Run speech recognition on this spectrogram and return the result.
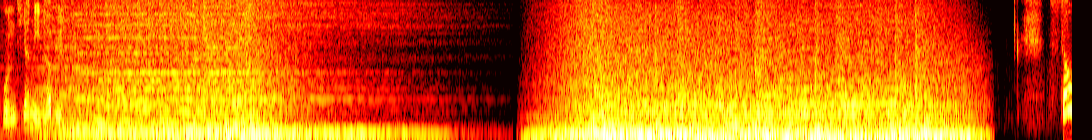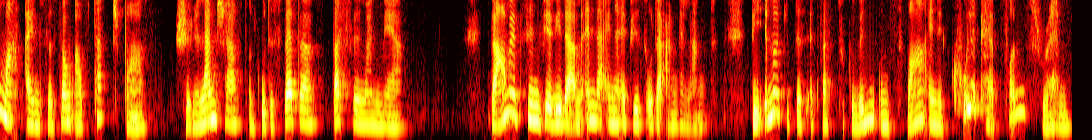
und Janina Wüth. So macht ein Saisonauftakt Spaß. Schöne Landschaft und gutes Wetter, was will man mehr? Damit sind wir wieder am Ende einer Episode angelangt. Wie immer gibt es etwas zu gewinnen und zwar eine coole Cap von SRAM.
